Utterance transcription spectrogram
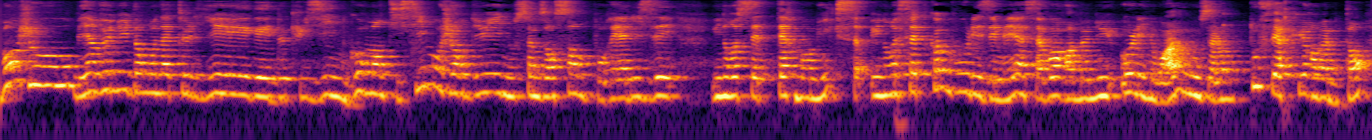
Bonjour, bienvenue dans mon atelier de cuisine gourmandissime. Aujourd'hui, nous sommes ensemble pour réaliser une recette Thermomix, une recette comme vous les aimez, à savoir un menu all-in-one. Nous allons tout faire cuire en même temps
